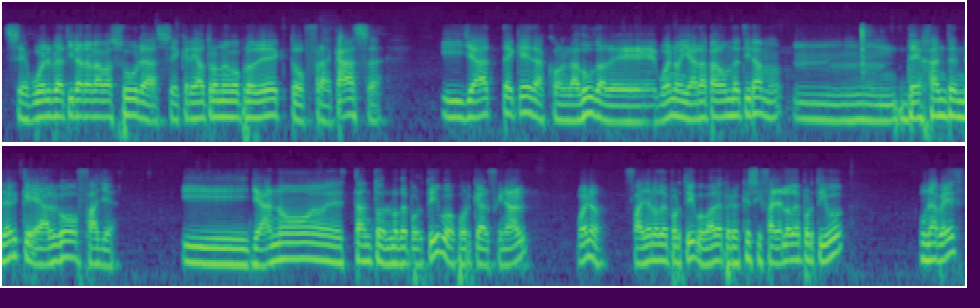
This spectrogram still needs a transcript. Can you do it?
se vuelve a tirar a la basura, se crea otro nuevo proyecto, fracasa y ya te quedas con la duda de, bueno, ¿y ahora para dónde tiramos? Mm, deja entender que algo falla. Y ya no es tanto lo deportivo, porque al final, bueno, falla lo deportivo, ¿vale? Pero es que si falla lo deportivo, una vez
